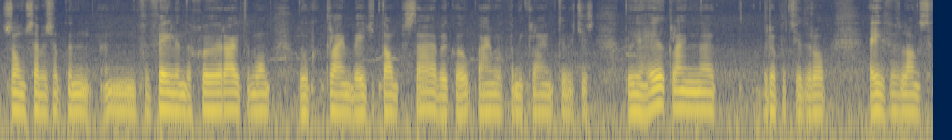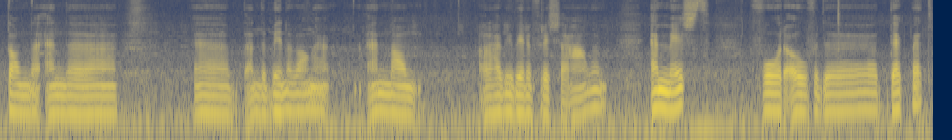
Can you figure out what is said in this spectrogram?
soms hebben ze ook een, vervelende geur uit de mond. Doe ik een klein beetje tandpasta, heb ik ook bij me van die kleine tuurtjes. Doe je een heel klein uh, druppeltje erop, even langs de tanden en de, uh, en de binnenwangen. En dan heb je weer een frisse adem. En mist voor over de dekbed.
